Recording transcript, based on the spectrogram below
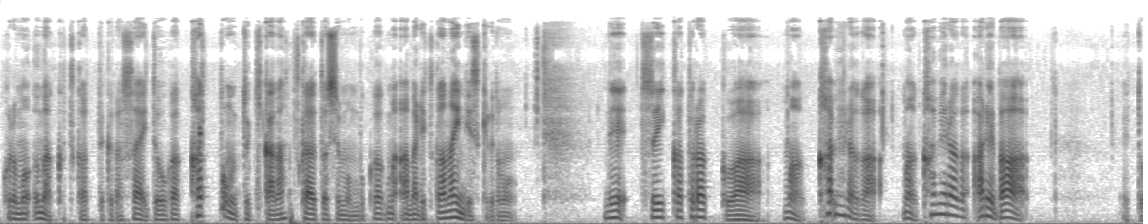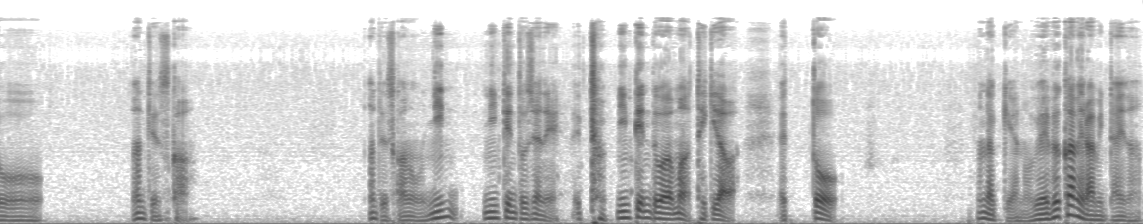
これもうまく使ってください。動画カットの時かな？使うとしても僕は、まあ、あまり使わないんですけれども。で、追加トラックは、まあ、カメラが、まあ、カメラがあれば、えっと、なんていうんですか、なんていうんですか、あの、ニン、ニンテンドじゃねえ。えっと、ニンテンドはまあ敵だわ。えっと、なんだっけ、あの、ウェブカメラみたいな、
